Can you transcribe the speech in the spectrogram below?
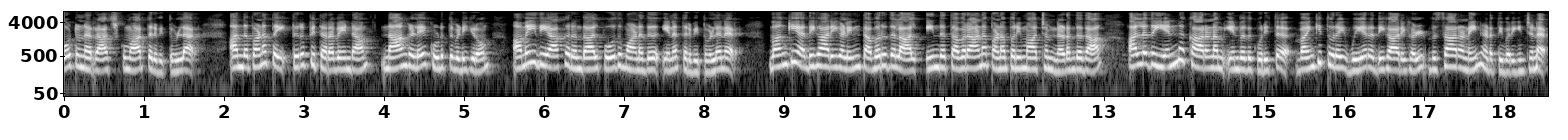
ஓட்டுநர் ராஜ்குமார் தெரிவித்துள்ளார். அந்த பணத்தை திருப்பி தர வேண்டாம் நாங்களே கொடுத்து விடுகிறோம் அமைதியாக இருந்தால் போதுமானது என தெரிவித்துள்ளனர். வங்கி அதிகாரிகளின் தவறுதலால் இந்த தவறான பணப்பரிமாற்றம் நடந்ததா? அல்லது என்ன காரணம் என்பது குறித்து வங்கித்துறை உயர் அதிகாரிகள் விசாரணை நடத்தி வருகின்றனர்.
